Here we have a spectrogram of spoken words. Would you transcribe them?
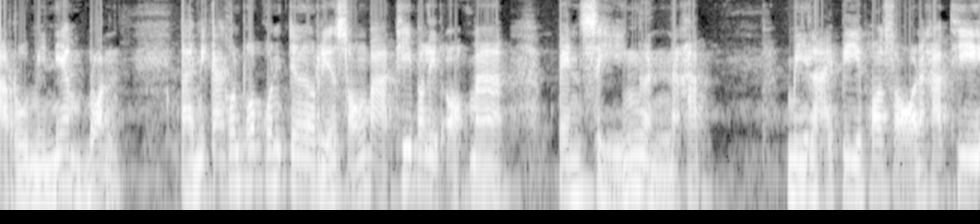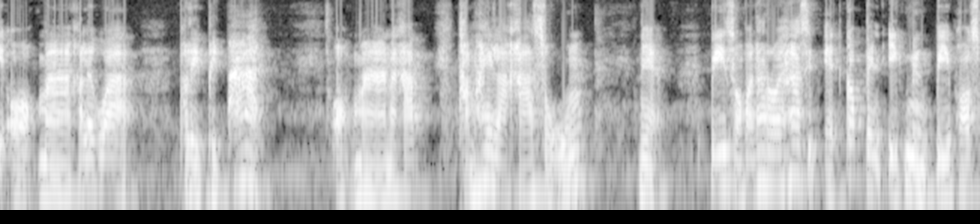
อลูมิเนียมบรอนแต่มีการค้นพบค้นเจอเหรียญ2บาทที่ผลิตออกมาเป็นสีเงินนะครับ มีหลายปีพศนะครับที่ออกมาเขาเรียกว่า ผลิตผิดพลาดออกมานะครับทำให้ราคาสูงเนี่ยปี 2551 ก็เป็นอีกหนึ่งปีพศ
